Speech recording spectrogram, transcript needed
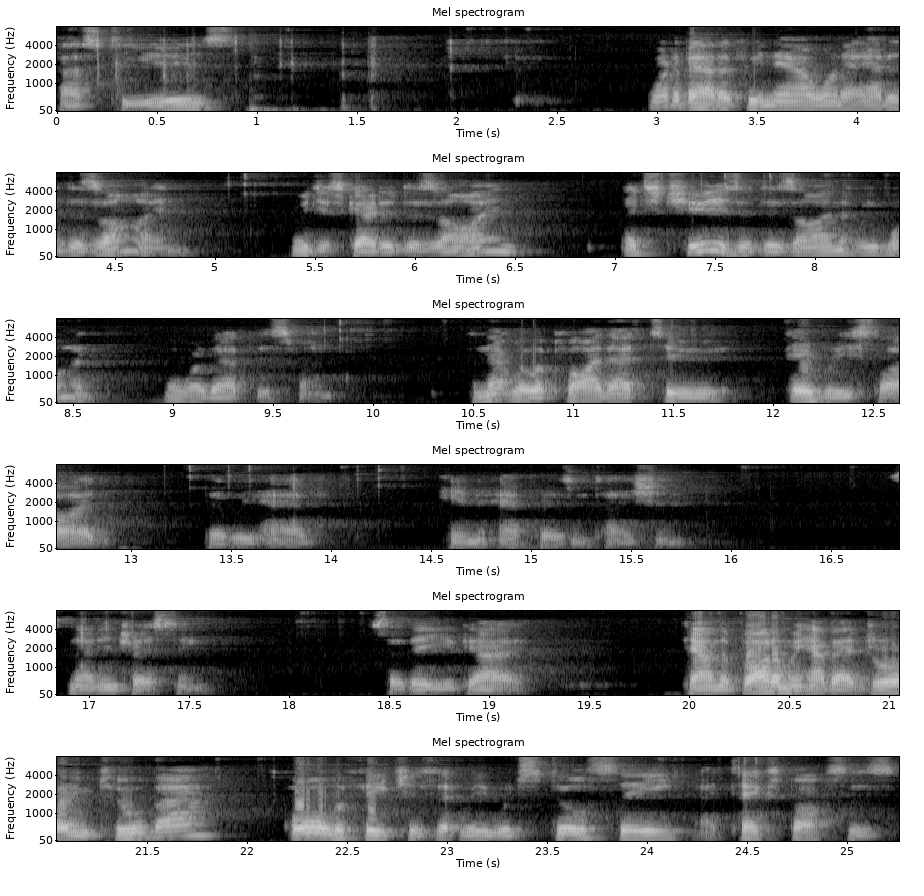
us to use. What about if we now want to add a design? We just go to design. Let's choose a design that we want. Well, what about this one? And that will apply that to every slide that we have in our presentation. Isn't that interesting? So there you go. Down the bottom we have our drawing toolbar, all the features that we would still see, our text boxes.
